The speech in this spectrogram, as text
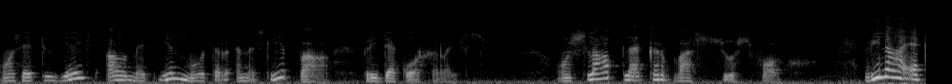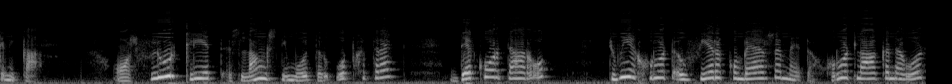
Ons het toe juis al met een motor in 'n sleepwa vir die dekor gereis. Ons slaapplekker was soos volg. Wina ek in die kar. Ons vloerkleed is langs die motor oopgetrek, dekor daarop, twee groot ou vere komberse met 'n groot laken daaroor.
